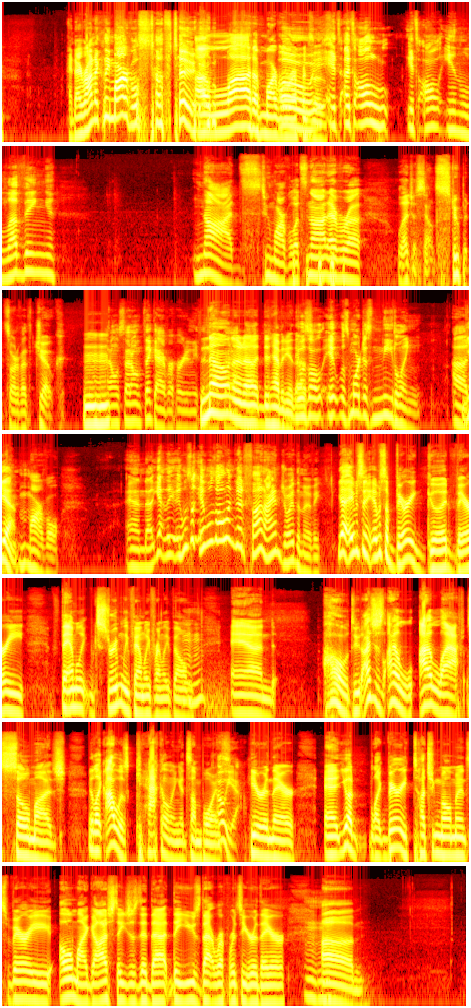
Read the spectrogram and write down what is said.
And ironically, Marvel stuff too. a lot of Marvel Oh, references. it's it's all it's all in loving nods to Marvel. It's not ever a well, that just sounds stupid sort of a joke. I don't I don't think I ever heard anything. Mm-hmm. no, like no, no, it didn't have any of It was all it was more just needling uh Yeah. Marvel. And uh, yeah, it was it was all in good fun. I enjoyed the movie. Yeah, it was a, it was a very good, very family, extremely family friendly film, Mm-hmm. and oh, dude, I just I I laughed so much, like I was cackling at some points. Oh, yeah. here and there, and you had like very touching moments. Very oh my gosh, they just did that. They used that reference here or there. Mm-hmm. Um,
